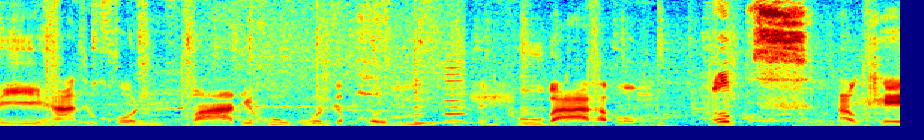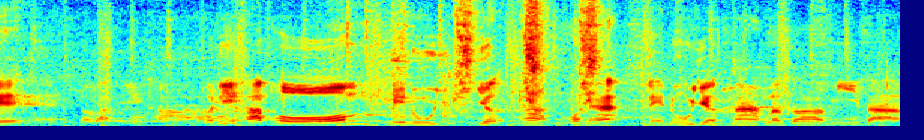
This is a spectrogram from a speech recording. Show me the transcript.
นี่ฮะทุกคนบาร์ที่คู่ควรกับผม เป็นพูลบาร์ครับผมอุ๊บส์โอเค สวัสดีครับวัสดีครับผมเมนูเยอะมากทุกคนฮะเมนูเยอะมากแล้วก็มีแบบ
